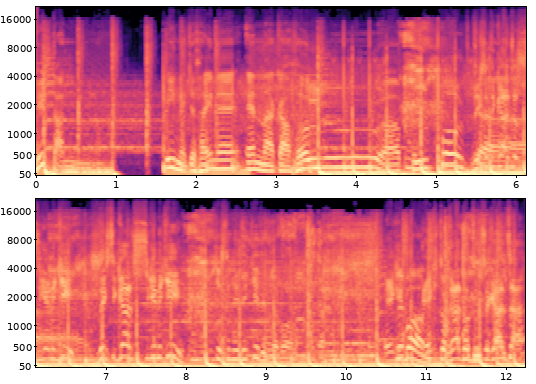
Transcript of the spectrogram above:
Ήταν. Είναι και θα είναι ένα καθόλου Apple Podcast. Δείξε την κάλτσα σου στη γενική. Δείξε την κάλτσα σου στη γενική. Και στην ειδική τη βλέπω. Έχει, Λοιπόν. έχει το γάτο του σε κάλτσα.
